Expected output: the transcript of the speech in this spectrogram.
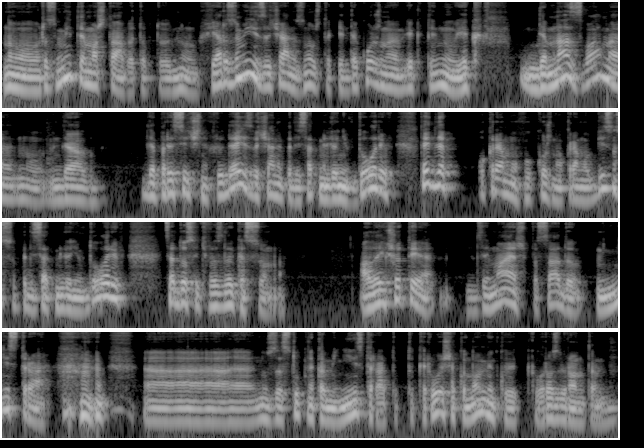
Ну, розумієте масштаби? Тобто, ну, я розумію, звичайно, знову ж таки, для кожного, як, ну, як для нас з вами, ну, для, для пересічних людей, звичайно, 50 мільйонів доларів, та й для окремого кожного окремого бізнесу 50 мільйонів доларів це досить велика сума. Але якщо ти займаєш посаду міністра, е, ну, заступника міністра, тобто керуєш економікою розміром там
